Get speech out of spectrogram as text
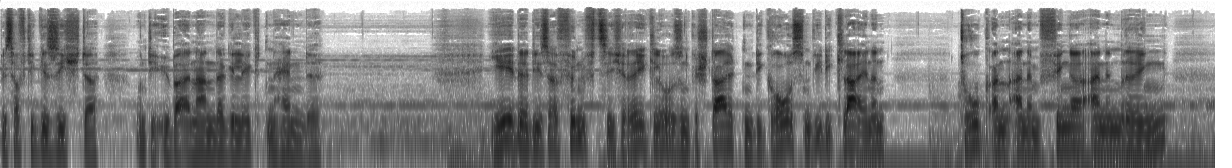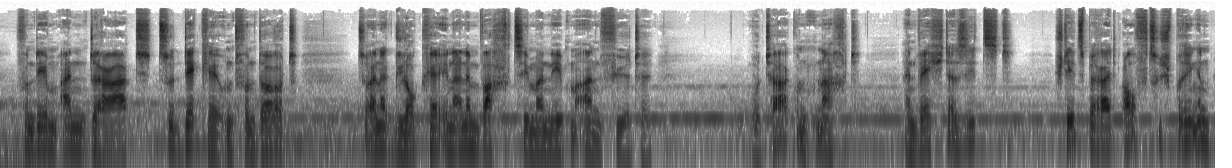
bis auf die Gesichter und die übereinandergelegten Hände. Jede dieser 50 reglosen Gestalten, die großen wie die kleinen, trug an einem Finger einen Ring, von dem ein Draht zur Decke und von dort zu einer Glocke in einem Wachzimmer nebenan führte, wo Tag und Nacht ein Wächter sitzt, stets bereit aufzuspringen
